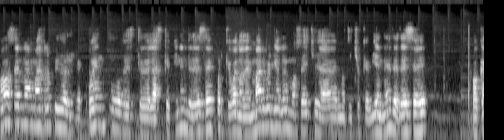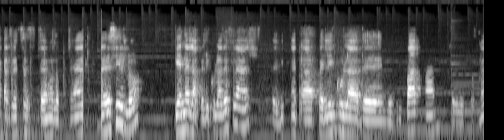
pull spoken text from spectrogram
vamos a hacer nada más rápido el recuento este, de las que vienen de DC, porque bueno, de Marvel ya lo hemos hecho, ya hemos dicho que viene, de DC, pocas veces tenemos la oportunidad de decirlo. Viene la película de Flash, viene la película de Batman, que pues no,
